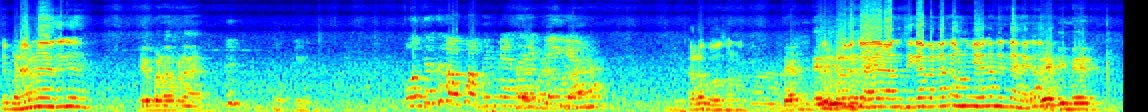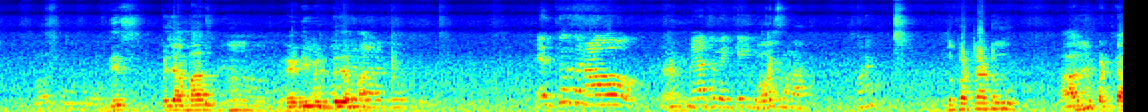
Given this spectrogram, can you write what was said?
ਇਹ ਬਣਿਆ ਬਣਾਇਆ ਸੀਗਾ ਇਹ? ਬਣਾ ਬਣਾਇਆ। ਓਕੇ ਉਧਰ ਦਿਖਾਓ ਭਾਬੀ ਮੈਂ ਤਾਂ ਦੇਖ ਕੇ ਹੀ ਗਿਆ ਕਲਰ ਬਹੁਤ ਸੋਹਣਾ। ਦੈਨ ਤੇਰੇ ਕੋਲ ਵੀ ਦੇਰ ਚਾਹੇ ਰੰਗ ਸੀਗਾ ਪਹਿਲਾਂ ਤੇ ਹੁਣ ਵੀ ਹੈਗਾ ਨਹੀਂ ਤਾਂ ਹੈਗਾ। ਰੈਡੀਮੇਡ ਦਿਸ ਪਜਾਮਾ ਹਾਂ ਰੈਡੀਮੇਡ ਪਜਾਮਾ ਇੱਧਰ ਦਿਖਾਓ। And- ਮੈਂ ਤਾਂ ਵੇਖ ਕੇ ਹੀ ਬਹੁਤ ਸੋਹਣਾ। ਸੋਹਣਾ ਦੁਪੱਟਾ ਟੂ। ਆ ਦੁਪੱਟਾ।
